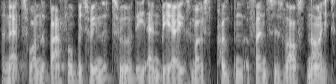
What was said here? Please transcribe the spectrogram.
The Nets won the battle between the two of the NBA's most potent offences last night,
